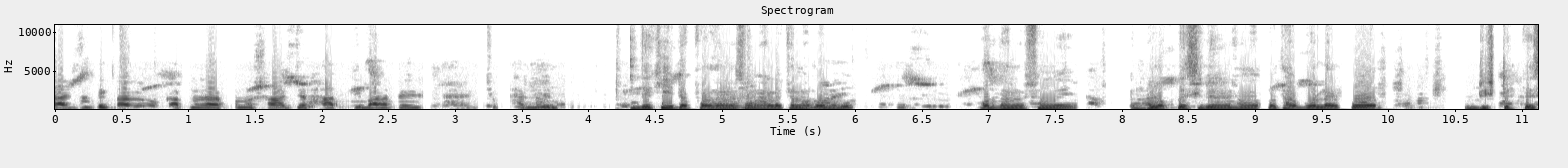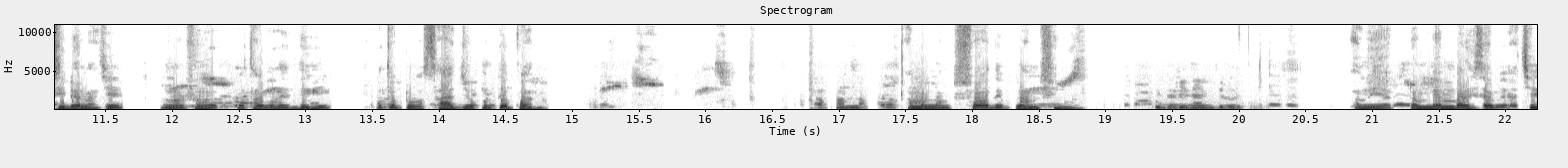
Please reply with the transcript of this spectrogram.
রাজনৈতিক ভাবে হোক আপনারা কোনো সাহায্যের হাত কি বাড়াতে ইচ্ছুক থাকবেন? দেখি এটা প্রধানের সঙ্গে আলোচনা করব। প্রধানের সঙ্গে ব্লক প্রেসিডেন্টের সঙ্গে কথা বলার পর ডিস্ট্রিক্ট প্রেসিডেন্ট আছে ওনার সঙ্গে কথা বলে দেখি কতটুকু সাহায্য করতে পারি। আপনার নাম? আমার নাম সহদেব রাম সিং আমি একটা মেম্বার হিসাবে আছি।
